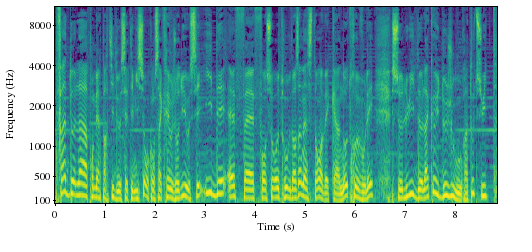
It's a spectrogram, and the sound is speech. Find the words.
Fin de la première partie de cette émission consacrée aujourd'hui au CIDFF. On se retrouve dans un instant avec un autre volet, celui de l'accueil de jour. À tout de suite.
